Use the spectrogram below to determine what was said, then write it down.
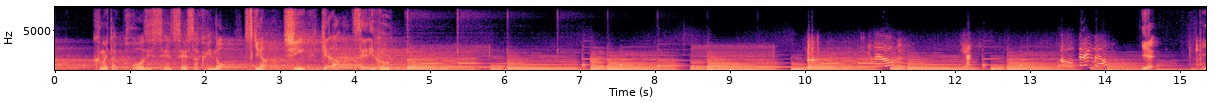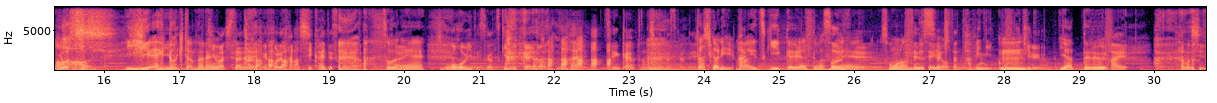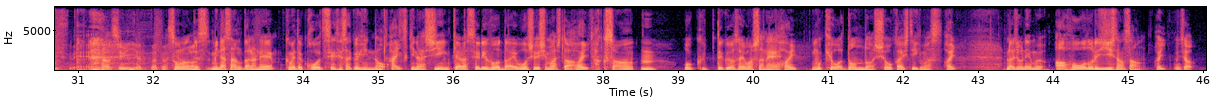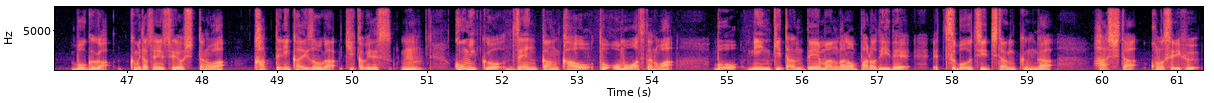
久米田浩二先生作品の好きなシーンキャラセリフいえ。よし。イエーが来たんだね来ましたね。これ楽しい回ですから。そうだね、ご褒美ですが、月に1回の。はい。前回も楽しかったですからね。確かに毎月1回ぐらいやってますね、そうですね。そうなんですよ先生が来たたびにこううんできる。やってる、はい。楽しいですね。楽しみにやってました。そうなんで。す皆さんからね久米田浩二先生作品のはい好きなシーン、キャラセリフを大募集しました、はいたくさんうん。送ってくださいましたね、はい。もう今日はどんどん紹介していきますはい。ラジオネームアホ踊りじいさんさん。はい。こんにちは。僕が久米田先生を知ったのは勝手に改造がきっかけです。うん、コミックを全巻買おうと思わせたのは某人気探偵漫画のパロディでえ坪内チタン君が発したこのセリフ。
